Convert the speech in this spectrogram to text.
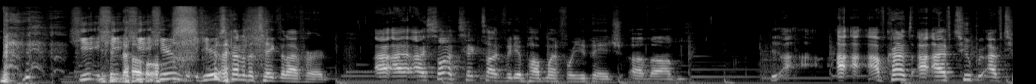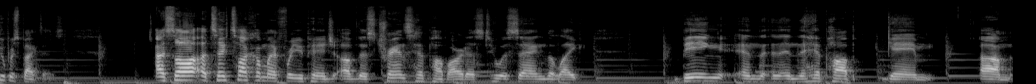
He, You know? he- here's here's kind of the take that I've heard. I, I, I saw a TikTok video pop on my for you page of um. I, I, I've kind of I I have two I have two perspectives. I saw a TikTok on my for you page of this trans hip hop artist who was saying that like being in the, in the hip hop game. Um,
